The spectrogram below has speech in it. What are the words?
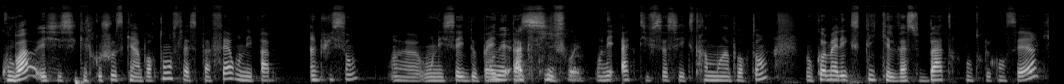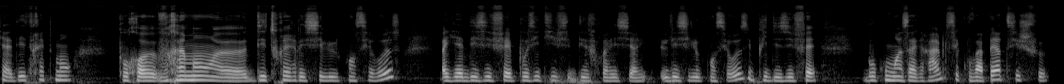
combat, et c'est quelque chose qui est important, on ne se laisse pas faire, on n'est pas impuissant, euh, on essaye de ne pas on être est passif. actif, ouais. On est actif, ça c'est extrêmement important. Donc, comme elle explique qu'elle va se battre contre le cancer, qu'il y a des traitements pour euh, vraiment euh, détruire les cellules cancéreuses, bah, il y a des effets positifs, c'est de détruire les, cell- les cellules cancéreuses, et puis des effets beaucoup moins agréables, c'est qu'on va perdre ses cheveux.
